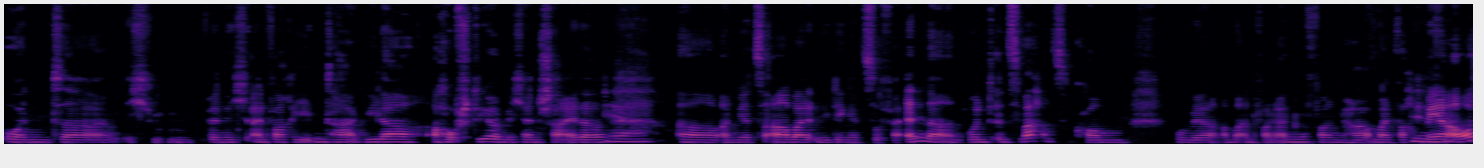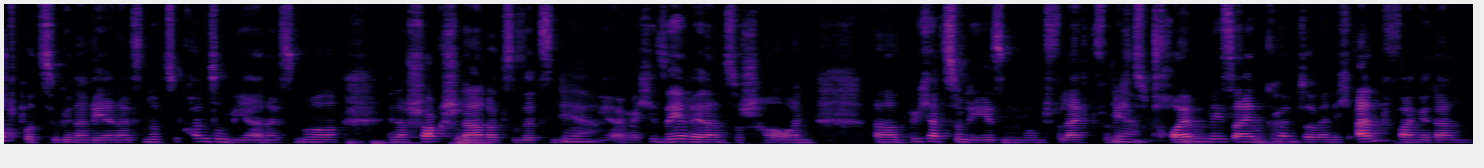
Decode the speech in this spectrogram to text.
Und äh, ich, wenn ich einfach jeden Tag wieder aufstehe und mich entscheide, ja. äh, an mir zu arbeiten, die Dinge zu verändern und ins Machen zu kommen, wo wir am Anfang angefangen haben, einfach ja. mehr Output zu generieren, als nur zu konsumieren, als nur in der Schockstarre zu sitzen, ja. mir irgendwelche Serien anzuschauen, äh, Bücher zu lesen und vielleicht für mich zu träumen, wie es sein könnte, wenn ich anfange, dann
